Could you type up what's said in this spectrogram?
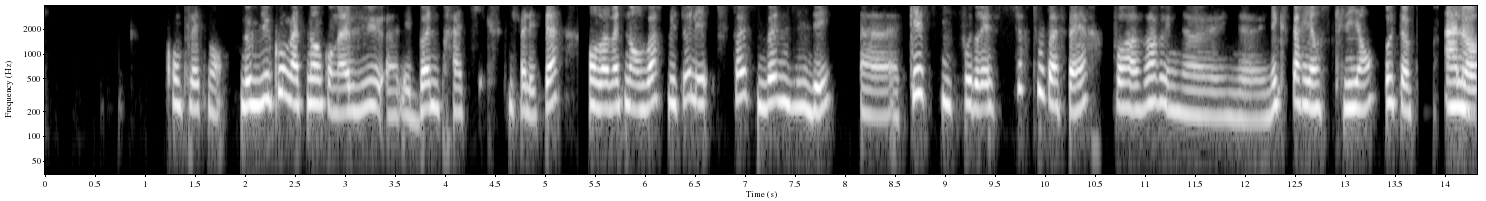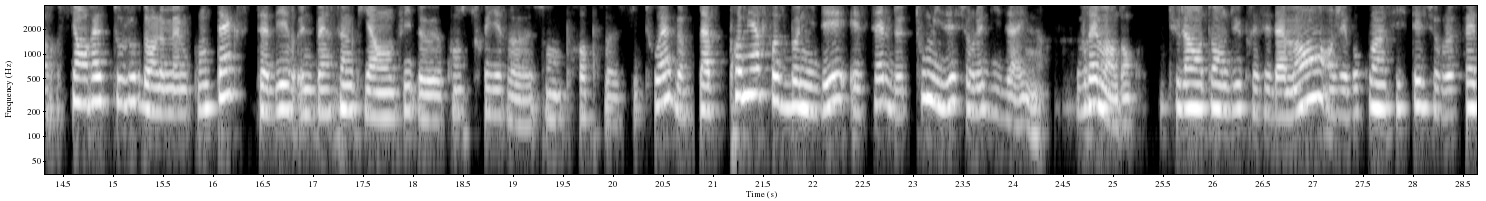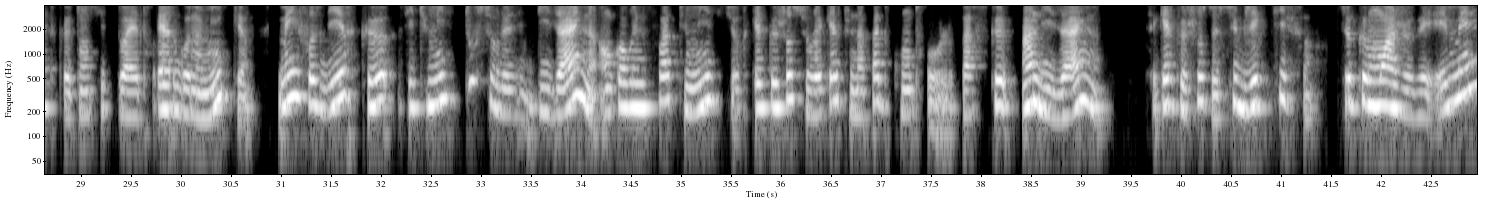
Complètement. Donc du coup, maintenant qu'on a vu euh, les bonnes pratiques, ce qu'il fallait faire, on va maintenant voir plutôt les fausses bonnes idées. Euh, qu'est-ce qu'il faudrait surtout pas faire pour avoir une, une, expérience client au top? Alors, si on reste toujours dans le même contexte, c'est-à-dire une personne qui a envie de construire euh, son propre site web, la première fausse bonne idée est celle de tout miser sur le design. Vraiment, donc tu l'as entendu précédemment, j'ai beaucoup insisté sur le fait que ton site doit être ergonomique. Mais il faut se dire que si tu mises tout sur le design, encore une fois, tu mises sur quelque chose sur lequel tu n'as pas de contrôle. Parce qu'un design, c'est quelque chose de subjectif. Ce que moi, je vais aimer,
